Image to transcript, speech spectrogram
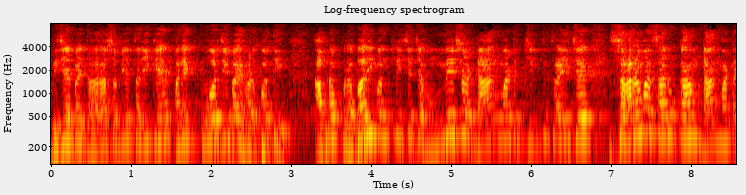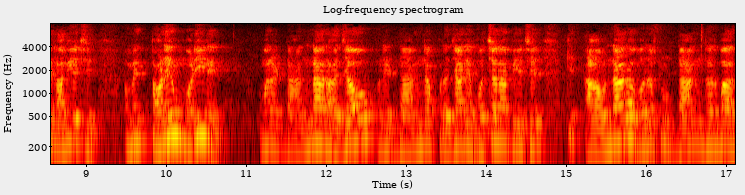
વિજયભાઈ ધારાસભ્ય તરીકે અને કુંવરજીભાઈ હળપતિ આપણા પ્રભારી મંત્રી છે, જે હંમેશા ડાંગ માટે ચિંતિત રહી છે, સારામાં સારું કામ ડાંગ માટે લાવીએ છીએ. અમે ત્રણેય મળીને અમારા ડાંગના રાજાઓ અને ડાંગના પ્રજાને વચન આપીએ છીએ કે આવનારા વર્ષનું ડાંગ દરબાર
